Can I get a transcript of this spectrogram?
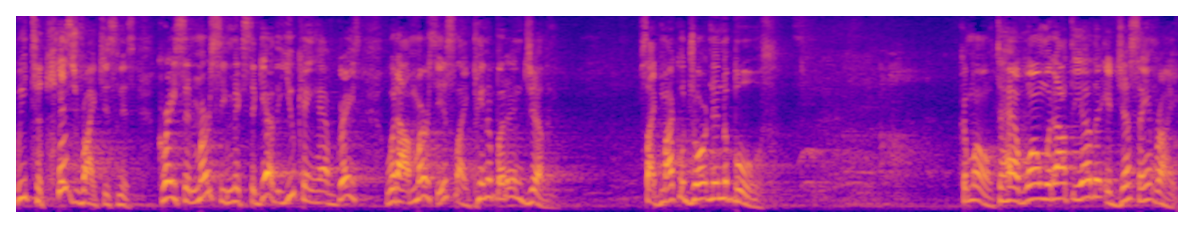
We took his righteousness. Grace and mercy mixed together. You can't have grace without mercy. It's like peanut butter and jelly. It's like Michael Jordan and the Bulls. Come on, to have one without the other, it just ain't right.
